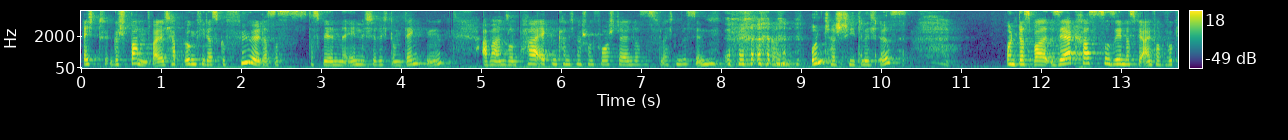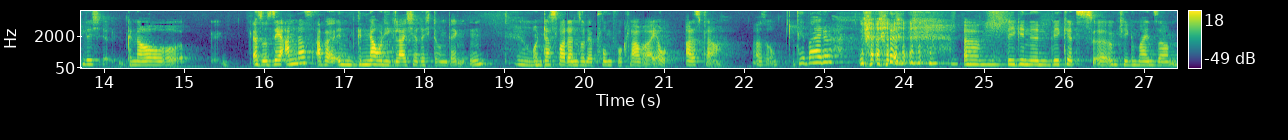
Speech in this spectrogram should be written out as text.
echt gespannt, weil ich habe irgendwie das Gefühl, dass, es, dass wir in eine ähnliche Richtung denken. Aber an so ein paar Ecken kann ich mir schon vorstellen, dass es vielleicht ein bisschen ähm, unterschiedlich ist. Und das war sehr krass zu sehen, dass wir einfach wirklich genau, also sehr anders, aber in genau die gleiche Richtung denken. Mhm. Und das war dann so der Punkt, wo klar war, ja, alles klar, also wir beide. ähm, wir gehen den Weg jetzt äh, irgendwie gemeinsam.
